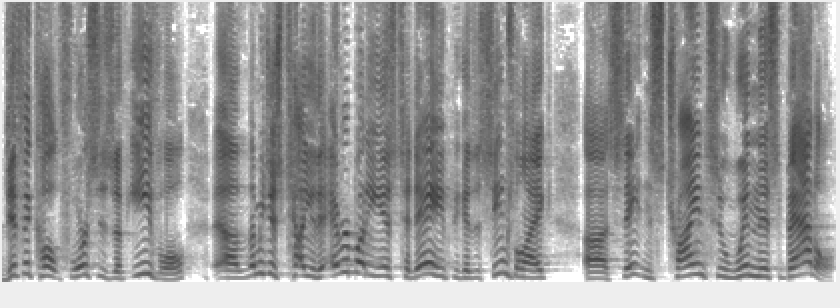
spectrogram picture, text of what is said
difficult forces of evil, uh, let me just tell you that everybody is today because it seems like uh, Satan's trying to win this battle.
